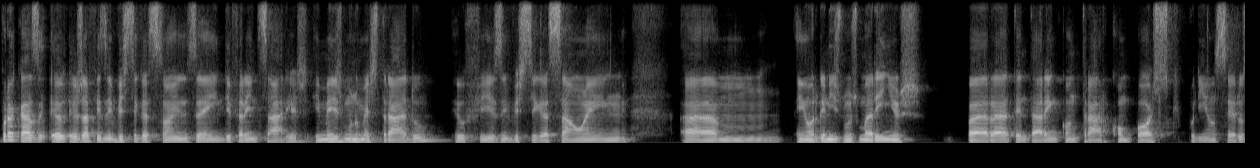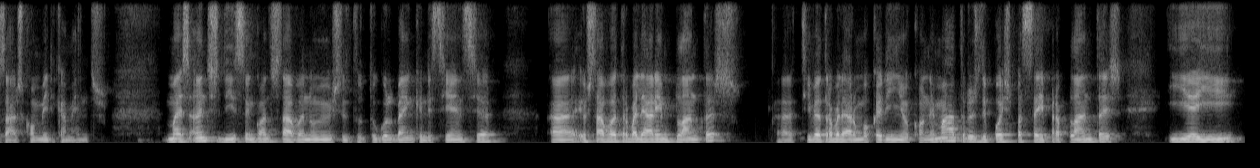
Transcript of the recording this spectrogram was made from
Por acaso, eu, eu, já fiz investigações em diferentes áreas e mesmo no mestrado eu fiz investigação em, um, em organismos marinhos para tentar encontrar compostos que podiam ser usados como medicamentos. Mas antes disso, enquanto estava no Instituto Gulbenkian de Ciência, uh, eu estava a trabalhar em plantas, uh, tive a trabalhar um bocadinho com nemátodos, depois passei para plantas e aí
